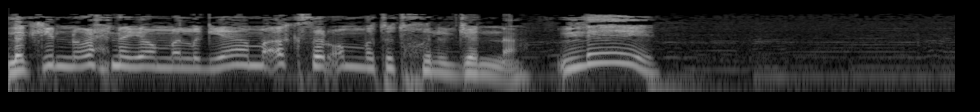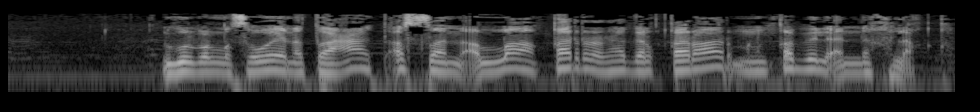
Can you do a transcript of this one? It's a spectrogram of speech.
لكنه إحنا يوم القيامة أكثر أمة تدخل الجنة. ليه؟ نقول والله سوينا طاعات أصلا الله قرر هذا القرار من قبل أن نخلق.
